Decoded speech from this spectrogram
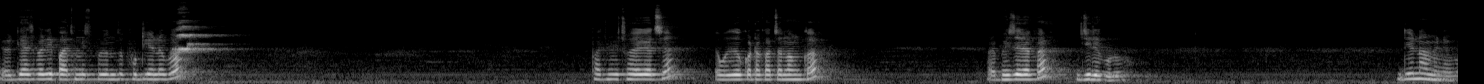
এবার গ্যাস বাড়িয়ে পাঁচ মিনিট পর্যন্ত ফুটিয়ে নেব। পাঁচ মিনিট হয়ে গেছে, এবার দেবো কটা কাঁচা লঙ্কা, আর ভেজে রাখা জিরে গুঁড়ো। দিয়ে নামিয়ে নেব।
